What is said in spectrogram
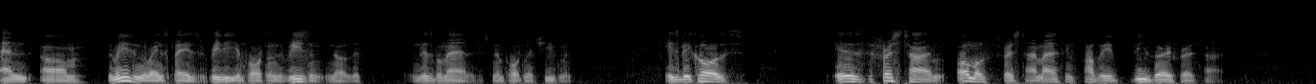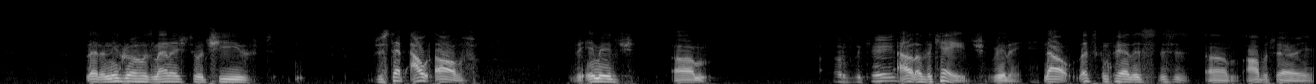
and um, the reason Lorraine's play is really important, the reason, you know, that Invisible Man is such an important achievement, is because it is the first time, almost the first time, I think probably the very first time, that a Negro has managed to achieve, to step out of the image, um, Out of the cage? out of the cage, really. Now, let's compare this. This is um, arbitrary.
